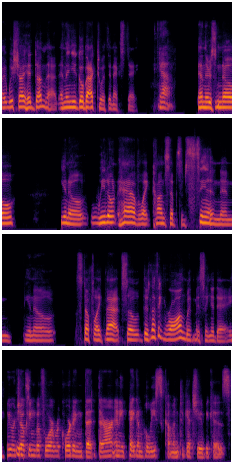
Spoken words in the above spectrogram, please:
i wish i had done that. And then you go back to it the next day. Yeah. And there's no you know we don't have like concepts of sin and you know stuff like that. So there's nothing wrong with missing a day. We were It's- joking before recording that there aren't any pagan police coming to get you because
